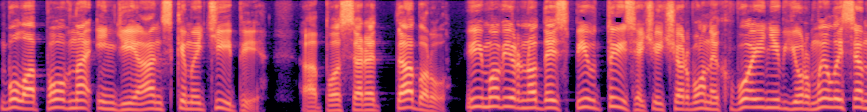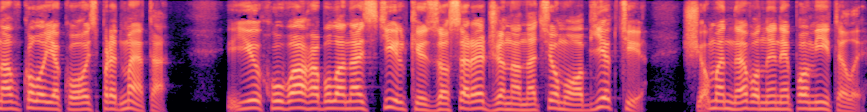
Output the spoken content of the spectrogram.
була повна індіанськими тіпі, а посеред табору, ймовірно, десь пів тисячі червоних воїнів юрмилися навколо якогось предмета. Їх увага була настільки зосереджена на цьому об'єкті, що мене вони не помітили.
